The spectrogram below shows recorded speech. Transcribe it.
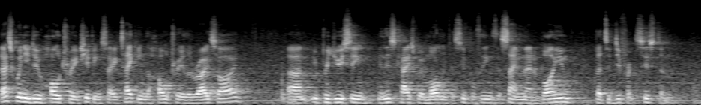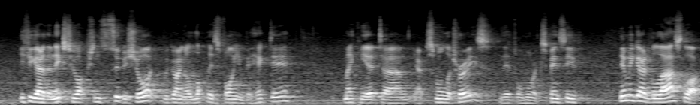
that's when you do whole tree chipping, so you're taking the whole tree to the roadside. Um, you're producing, in this case, we're modelling for simple things, the same amount of volume, but it's a different system. If you go to the next two options, super short, we're growing a lot less volume per hectare, making it um, you know, smaller trees, therefore more expensive. Then we go to the last lot,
